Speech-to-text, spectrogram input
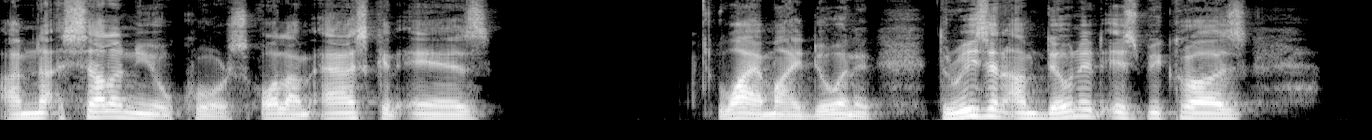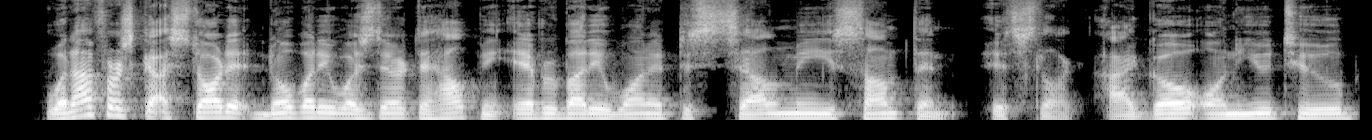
I'm not selling you a course. All I'm asking is, why am I doing it? The reason I'm doing it is because when I first got started, nobody was there to help me. Everybody wanted to sell me something. It's like I go on YouTube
